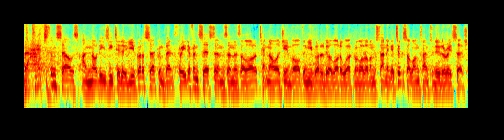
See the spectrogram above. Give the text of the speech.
The hacks themselves are not easy to do. You've got to circumvent three different systems, and there's a lot of technology involved, and you've got to do a lot of work and a lot of understanding. It took us a long time to do the research.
